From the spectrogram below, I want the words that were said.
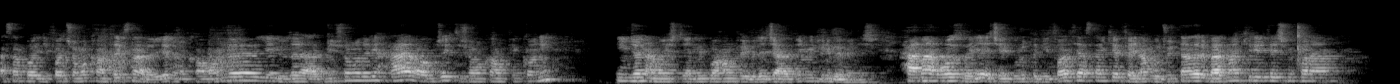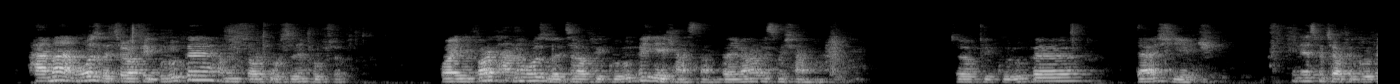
اصلا by default شما context نداری یه دونه Common یه user admin شما داری هر object ی شما config کنی اینجا نمایش یعنی با هم privilege admin می‌تونی ببینیش. همه هم عضو یه HA group default ی هستن که فعلا وجود نداره. بعد من create ش می‌کنم. همه هم عضو traffic group همین سوال پرسیدن خوب شد. by default همه عضو traffic group یک هستن. دقیقا هم اسمش هم traffic group dash یک. این اسم traffic group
